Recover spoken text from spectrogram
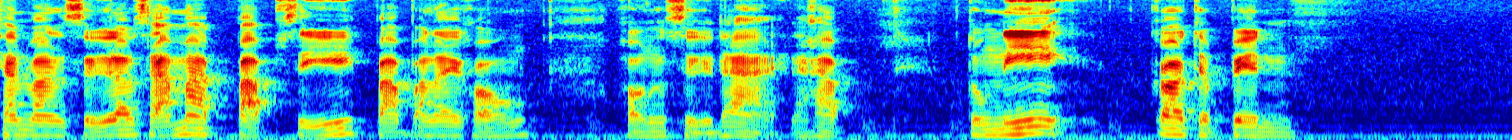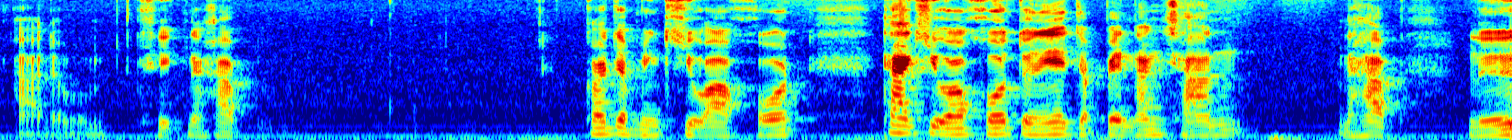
ชั้นวางสื่อเราสามารถปรับสีปรับอะไรของของหนังสือได้นะครับ ตรงนี้ก็จะเป็น เดี๋ยวผมคลิกนะครับ ก็จะเป็น QR code ถ้า QR code ตัวนี้จะเป็นทั้งชั้นนะครับ หรือ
